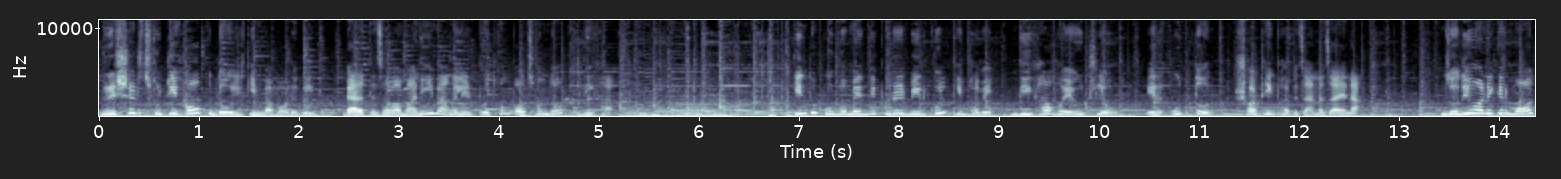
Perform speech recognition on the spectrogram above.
গ্রীষ্মের ছুটি হোক দোল কিংবা বড়দিন, বেড়াতে যাওয়া মানেই বাঙালির প্রথম পছন্দ দীঘা। কিন্তু পূর্ব মেদিনীপুরের বীরকুল কীভাবে দীঘা হয়ে উঠল, এর উত্তর সঠিকভাবে জানা যায় না। যদিও অনেকের মত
